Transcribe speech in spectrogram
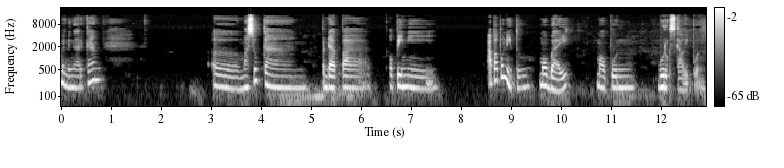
mendengarkan uh, masukan, pendapat, opini, apa pun itu, mau baik maupun buruk sekalipun.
